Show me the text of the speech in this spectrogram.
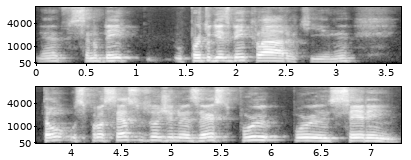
né? sendo bem o português bem claro aqui. Né? Então, os processos hoje no Exército, por, por serem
